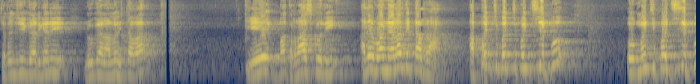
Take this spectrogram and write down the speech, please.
చిరంజీవి గారు కానీ నువ్వు కానీ ఆలోచిస్తావా? ఏ రాసుకొని అదే వాడిని ఎలా తిట్టాలరా? ఆ పంచి పంచి పంచి చెప్పు. ఓ మంచి పంచి చెప్పు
